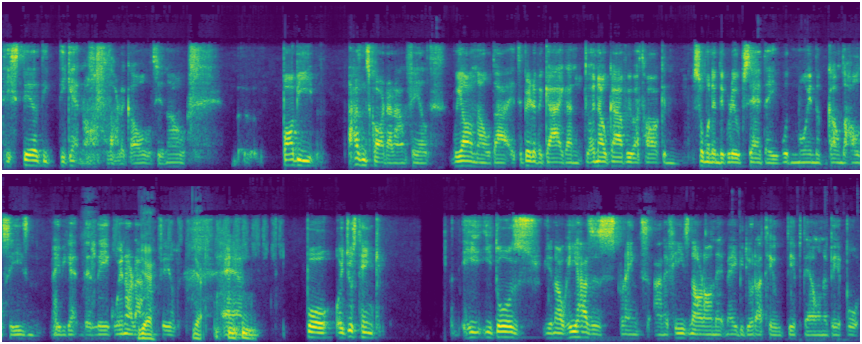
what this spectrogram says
they still they, they get an awful lot of goals. You know, Bobby hasn't scored at Anfield. We all know that it's a bit of a gag, and I know Gav. We were talking. Someone in the group said they wouldn't mind them going the whole season, maybe getting the league winner at yeah. Anfield. Yeah. Um, But I just think he he does, you know, he has his strengths, and if he's not on it, maybe the other two dip down a bit. But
